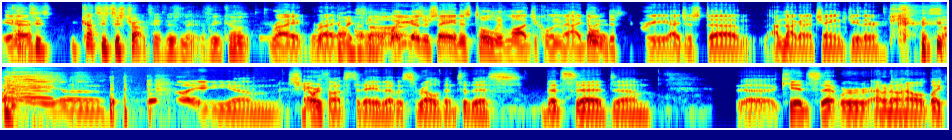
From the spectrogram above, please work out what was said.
You know? Cut is, cut is destructive, isn't it? So you can't. Right, right. I saw- what you guys are saying is totally logical and I don't Yeah. disagree. I just um I'm not gonna change either. i saw a, uh, I saw a um, shower thoughts today that was relevant to this that said um, uh, kids that were i don't know how like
